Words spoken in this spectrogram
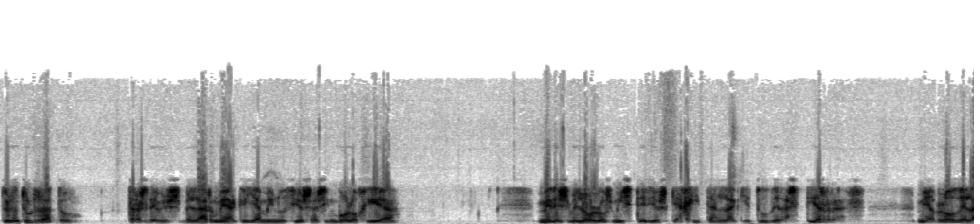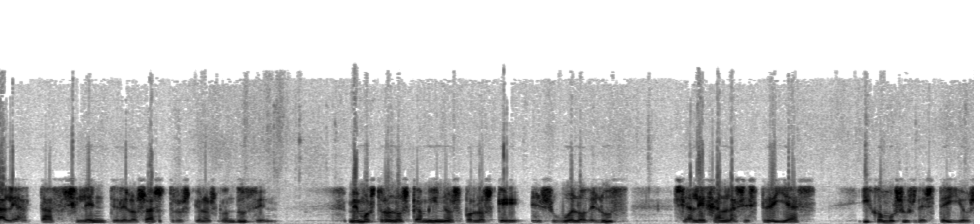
Durante un rato, tras desvelarme aquella minuciosa simbología, me desveló los misterios que agitan la quietud de las tierras, me habló de la lealtad silente de los astros que nos conducen, me mostró los caminos por los que, en su vuelo de luz, se alejan las estrellas y cómo sus destellos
